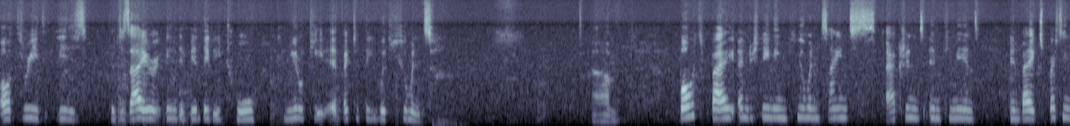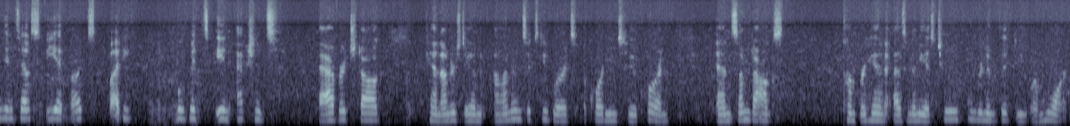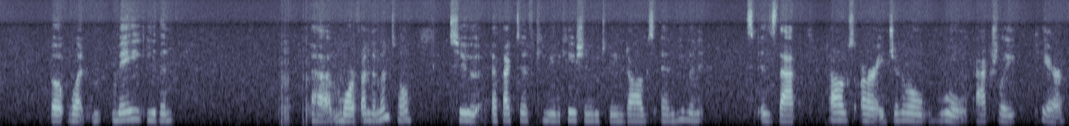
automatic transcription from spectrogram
all three is the desire and the ability to communicate effectively with humans. Um, both by understanding human signs, actions, and commands, and by expressing themselves via barks, body movements, and actions. The average dog can understand 160 words, according to Coren, and some dogs comprehend as many as 250 or more but what may even uh, more fundamental to effective communication between dogs and humans is that dogs are a general rule actually care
